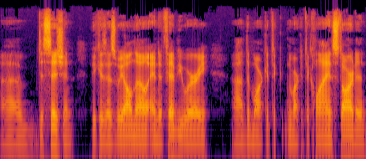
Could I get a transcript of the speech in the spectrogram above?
um, decision because, as we all know, end of February, uh, the market de- market decline started.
